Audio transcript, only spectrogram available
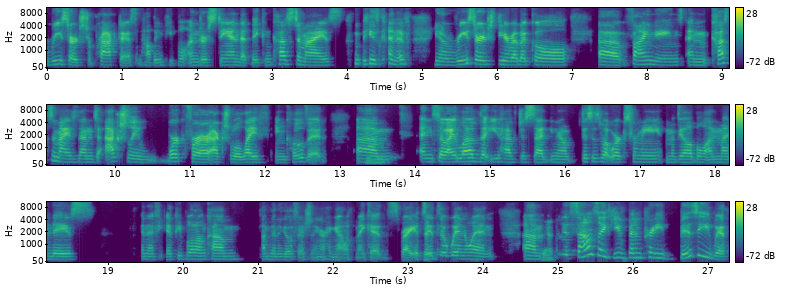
research to practice and helping people understand that they can customize these kind of, you know, research theoretical uh, findings and customize them to actually work for our actual life in COVID. Um, mm-hmm. And so I love that you have just said, you know, this is what works for me. I'm available on Mondays. And if, if people don't come, I'm going to go fishing or hang out with my kids, right? It's, yeah. it's a win-win. Um, yeah. But it sounds like you've been pretty busy with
